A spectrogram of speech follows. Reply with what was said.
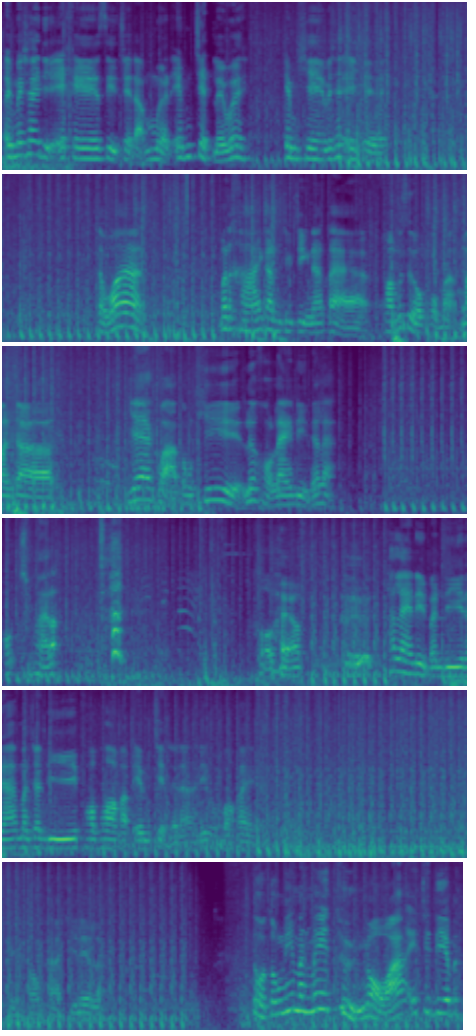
เอ้ยไม่ใช่ดิ AK47 อะเหมือน M7 เลยเว้ย MK ไม่ใช่ AK แต่ว่ามันคล้ายกันจริง ๆ นะ แต่ความรู้สึกของผมอะมันจะแย่กว่าตรงที่เรื่องของแรงดีดนั่นแหละโอ้ชิบหายละ ขอไปครับ ถ้าแรงดีดมันดีนะ มันจะดีพอๆกับ M7 เลยนะที่ผมบอกให้ต้องหาที่เล่นละโดดตรงนี้มันไม่ถึงหรอวะไอจีเดียมัน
